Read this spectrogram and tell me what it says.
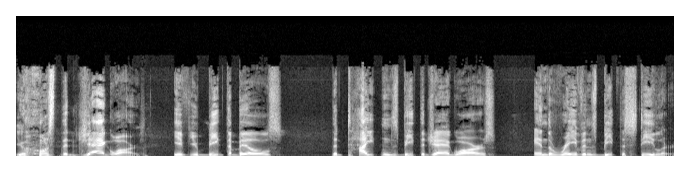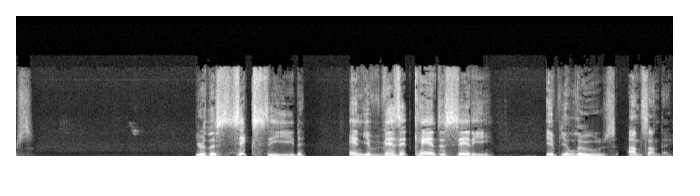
You host the Jaguars. If you beat the Bills, the Titans beat the Jaguars, and the Ravens beat the Steelers. You're the sixth seed, and you visit Kansas City if you lose on Sunday.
